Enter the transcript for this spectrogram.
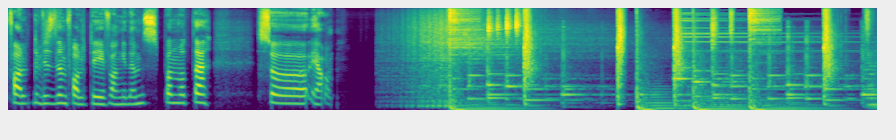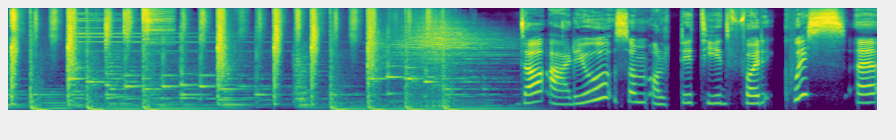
falt, hvis den falt i fanget deres, på en måte. Så ja. Da er det jo som alltid tid for quiz. Eh,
